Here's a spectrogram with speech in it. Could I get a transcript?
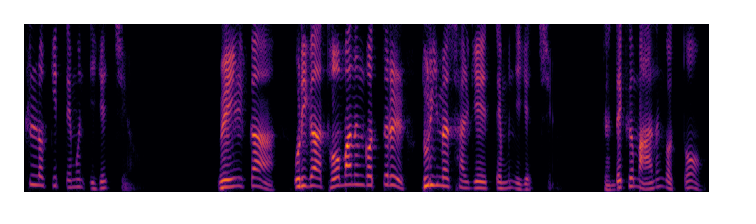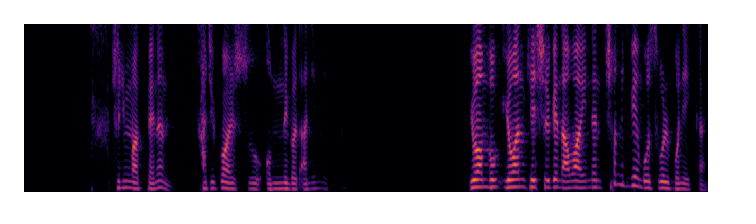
흘렀기 때문이겠지요. 왜일까? 우리가 더 많은 것들을 누리며 살기 때문이겠지요. 그런데 그 많은 것도 다 주님 앞에는 가지고 갈 수 없는 것 아닙니까? 요한복 요한 계시록에 나와 있는 천국의 모습을 보니까요.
